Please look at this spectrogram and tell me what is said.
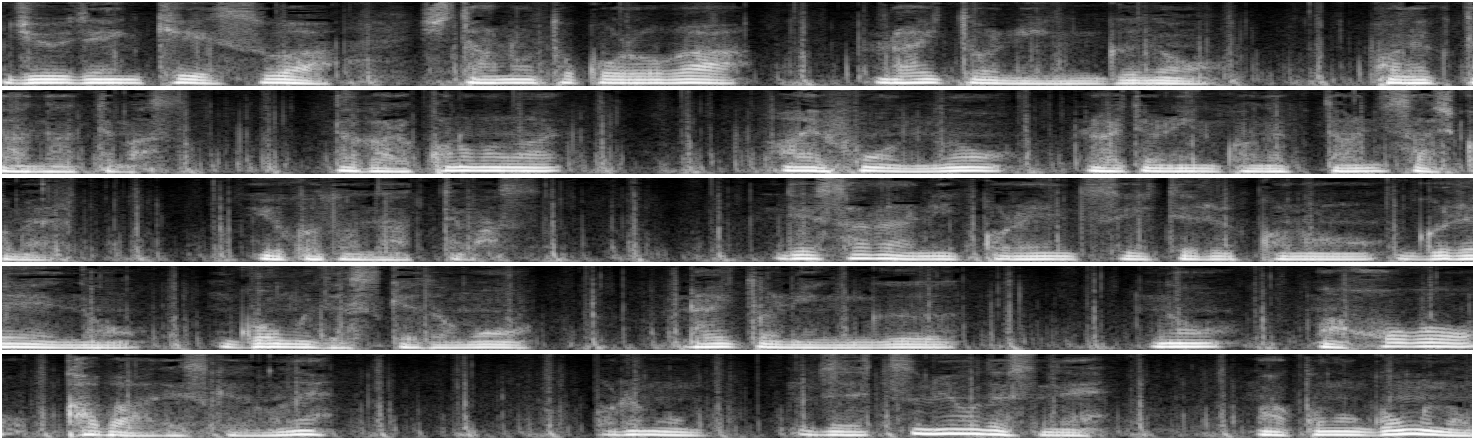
充電ケースは下のところがライトニングのコネクターになってます。だからこのまま iPhone のライトニングコネクターに差し込めるということになってます。で、さらにこれについてるこのグレーのゴムですけども、ライトニングの、まあ、保護カバーですけどもね。これも絶妙ですね。まあ、このゴムの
